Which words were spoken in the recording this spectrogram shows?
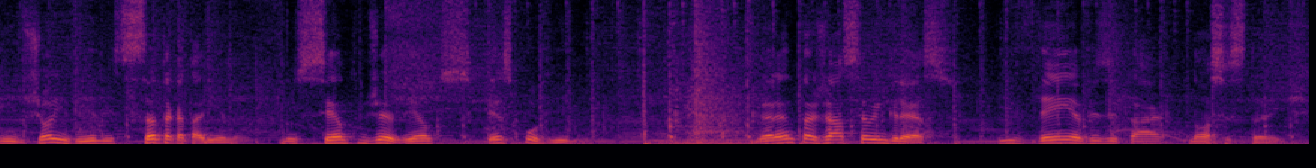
em Joinville, Santa Catarina, no Centro de Eventos Expoville. Garanta já seu ingresso e venha visitar nosso estande.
